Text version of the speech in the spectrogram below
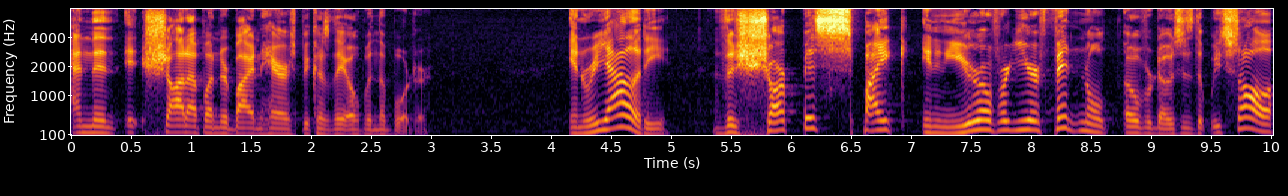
and then it shot up under Biden Harris because they opened the border. In reality, the sharpest spike in year over year fentanyl overdoses that we saw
